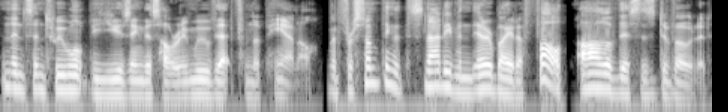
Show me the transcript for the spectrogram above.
and then since we won't be using this, I'll remove that from the panel. But for something that's not even there by default, all of this is devoted.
